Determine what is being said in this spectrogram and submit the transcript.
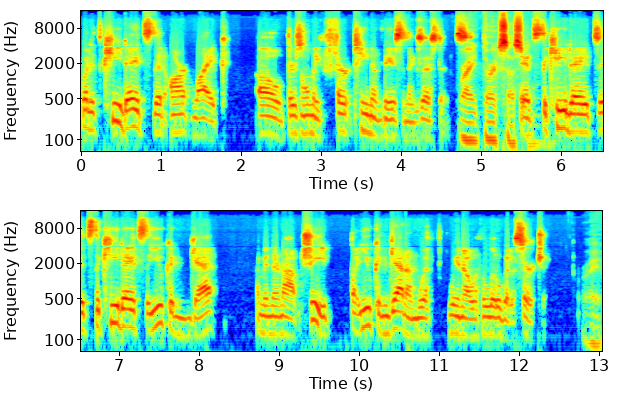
but it's key dates that aren't like, oh, there's only 13 of these in existence. Right. They're accessible. It's the key dates. It's the key dates that you can get. I mean, they're not cheap, but you can get them with you know with a little bit of searching. Right.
